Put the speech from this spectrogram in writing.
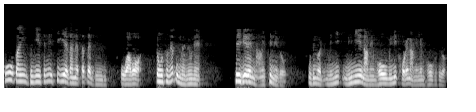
ကိုယ်ပိုင်ဘရင်စနစ်ရှိရတဲ့နဲ့တက်တက်ဒီဟိုပါပေါ့တုံဆွန်တဲ့ပုံစံမျိုးနဲ့ပေးခဲ့တဲ့နာမည်ဖြစ်နေလို့ဦးသိန်းတို့မိမိမိမိရဲ့နာမည်မဟုတ်ဘူးမိမိခေါ်တဲ့နာမည်လည်းမဟုတ်ဘူးဆိုတော့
